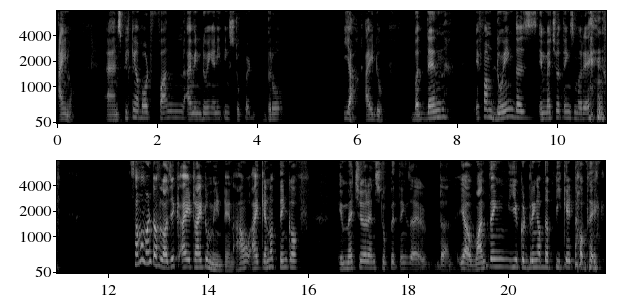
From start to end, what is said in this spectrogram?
I know. And speaking about fun, I mean, doing anything stupid, bro, yeah, I do. But then, if I'm doing those immature things, Murray, some amount of logic I try to maintain. How I cannot think of immature and stupid things I've done. Yeah, one thing you could bring up the PK topic.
